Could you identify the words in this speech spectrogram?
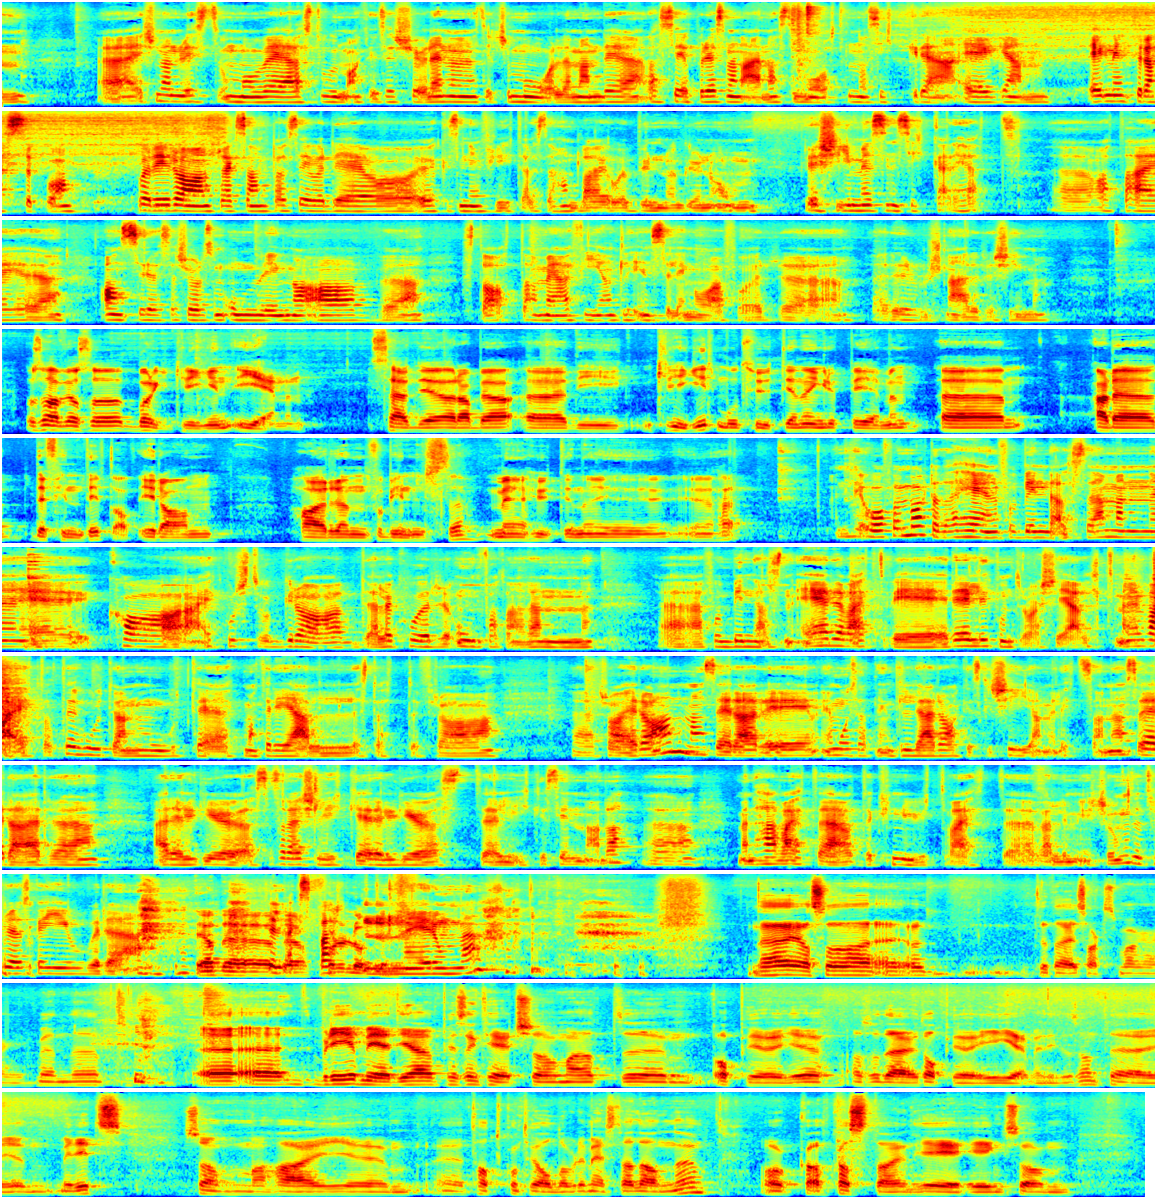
eh, ikke nødvendigvis om å være stormakt i seg sjøl, det er nødvendigvis ikke målet, men det, de ser på det som den eneste måten å sikre egen, egen interesse på. For Iran for eksempel, så er jo det å øke sin innflytelse handler jo i bunn og grunn om regimet sin sikkerhet. Eh, og at de eh, anser seg selv som omringa av eh, stater med en fiendtlig innstilling overfor det revolusjonære regimet. Og så har vi også borgerkrigen i Jemen. Saudi-Arabia de kriger mot Houthiene, en gruppe i Jemen. Er det definitivt at Iran har en forbindelse med Houthiene her? Det er åpenbart at de har en forbindelse, men hva, i hvor stor grad eller hvor omfattende den forbindelsen er, det vet vi det er litt kontroversielt. Men jeg vet at Houthiene mottar materiell støtte fra, eh, fra, Iran. Mens er der, i, i, motsetning til de irakiske sjiamilitsene, så er det eh, er religiøse, så de er slike religiøst likesinnede. Eh, men her vet jeg at Knut vet eh, veldig mye om, så jeg tror jeg skal gi ordet ja, det, til eksperten i rommet. Nei, altså eh, Dette har jeg sagt så mange ganger. Men uh, blir media presentert som at uh, opprøret Altså det er jo et opprør i Jemen. ikke sant? Det er en milits som har uh, tatt kontroll over det meste av landet og kasta en regjering som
